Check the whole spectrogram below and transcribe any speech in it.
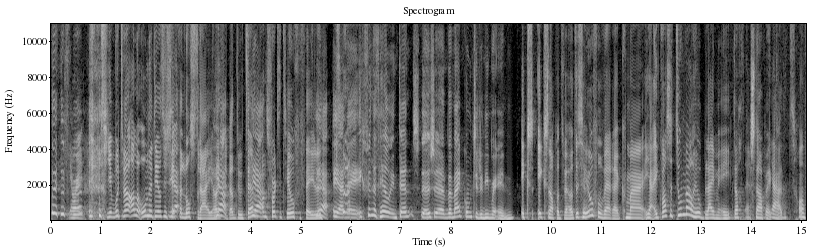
Ja, maar je moet wel alle onderdeeltjes Ja. even losdraaien als Ja. je dat doet. Hè? Ja. Anders wordt het heel vervelend. Ja, ja, nee, ik vind het heel intens. Dus eh, bij mij komt hij er niet meer in. Ik, ik snap het wel. Het is heel veel werk. Maar ja, ik was er toen wel heel blij mee. Ik dacht echt, Snap ik. Ja, het is gewoon,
